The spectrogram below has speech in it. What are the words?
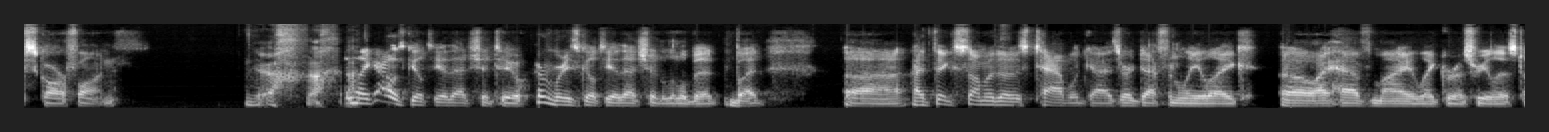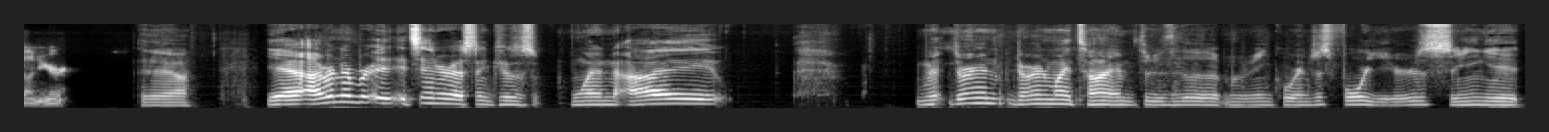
scarf on. yeah And like I was guilty of that shit too. Everybody's guilty of that shit a little bit, but uh I think some of those tablet guys are definitely like, oh, I have my like grocery list on here. Yeah, yeah. I remember it, it's interesting because when I during during my time through the Marine Corps in just four years, seeing it,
